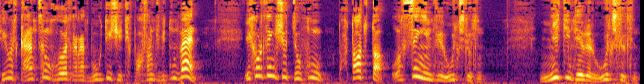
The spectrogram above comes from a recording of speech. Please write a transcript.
Тэгвэл ганцхан хууль гаргаад бүгдийг шийдэх боломж бидэнд байна. Их хурлын гишүүд зөвхөн дотооддоо улсын эмнэлгээр үйлчлүүлнэ. Нийтийн тээврээр үйлчлүүлнэ.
